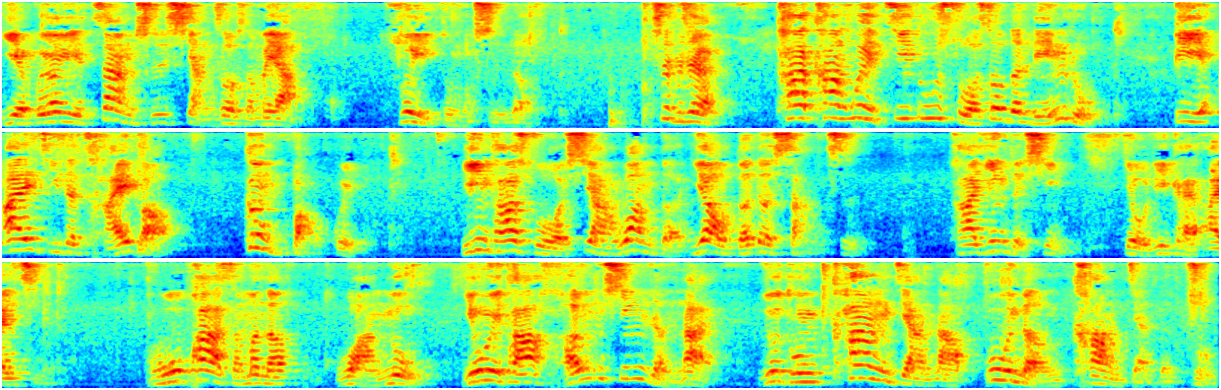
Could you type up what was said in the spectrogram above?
也不愿意暂时享受什么呀？最终之乐，是不是？他看为基督所受的凌辱，比埃及的财宝更宝贵。因他所想望的要得的赏赐，他因着信就离开埃及，不怕什么呢？王怒，因为他恒心忍耐，如同抗讲那不能抗讲的主。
